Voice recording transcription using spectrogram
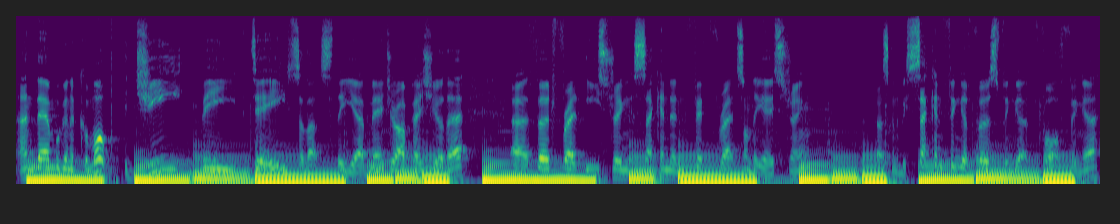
And then we're going to come up G, B, D, so that's the uh, major arpeggio there. Uh, third fret E string, second and fifth frets on the A string. That's going to be second finger, first finger, fourth finger.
